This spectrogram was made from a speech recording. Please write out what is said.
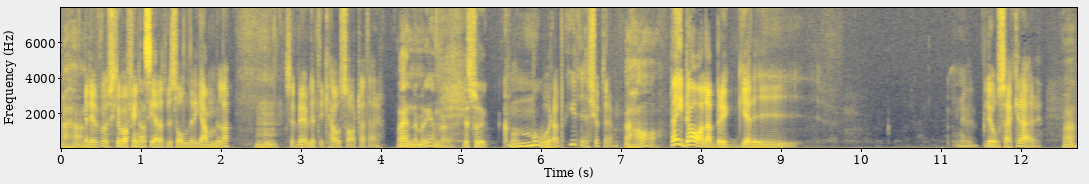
Aha. Men det skulle vara finansierat vi sålde det gamla. Mhm. Så det blev lite kaosartat där. Vad hände med det gamla? Det kvar. Mora bryggeri köpte det. Jaha. Nej, Dala bryggeri... Nu blir jag osäker här. Ja.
